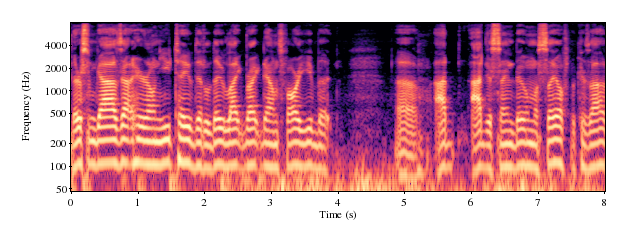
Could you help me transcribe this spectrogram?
there's some guys out here on YouTube that'll do lake breakdowns for you. But uh, I I just seem to do them myself because I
